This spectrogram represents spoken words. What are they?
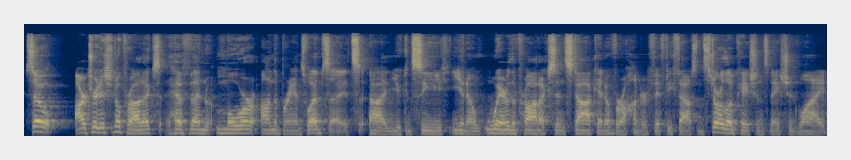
So our traditional products have been more on the brand's websites. Uh, you can see, you know, where the product's in stock at over 150,000 store locations nationwide.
